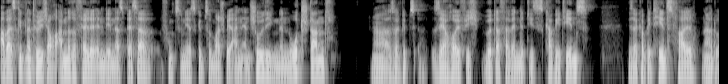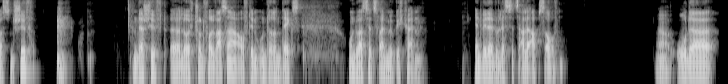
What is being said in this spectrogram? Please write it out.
Aber es gibt natürlich auch andere Fälle, in denen das besser funktioniert. Es gibt zum Beispiel einen entschuldigenden Notstand. Ja, also gibt es sehr häufig, wird da verwendet dieses Kapitäns, dieser Kapitänsfall. Na, du hast ein Schiff, und das Schiff äh, läuft schon voll Wasser auf den unteren Decks und du hast jetzt zwei Möglichkeiten. Entweder du lässt jetzt alle absaufen ja, oder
